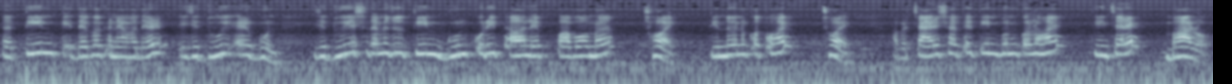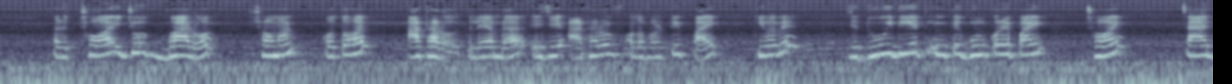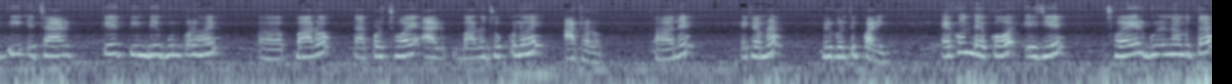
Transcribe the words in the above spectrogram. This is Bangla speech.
তা তিন দেখো এখানে আমাদের এই যে দুই এর গুণ। এই যে দুইয়ের সাথে আমরা যদি তিন গুণ করি, তাহলে পাবো আমরা ছয়। তিন দুগুণে কত হয়? ছয়। আবার চারের সাথে তিন গুণ করলে হয় তিন চারে বারো। তাহলে ছয় যোগ বারো সমান কত হয়? আঠারো। তাহলে আমরা এই যে আঠারোর ফলাফলটি পাই কীভাবে? যে দুই দিয়ে তিনকে গুণ করে পাই ছয়, চার দিয়ে চারকে তিন দিয়ে গুণ করে হয় বারো, তারপর ছয় আর বারো যোগ করলে হয় আঠারো। তাহলে এটা আমরা বের করতে পারি। এখন দেখো এই যে ছয়ের গুণনামতা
